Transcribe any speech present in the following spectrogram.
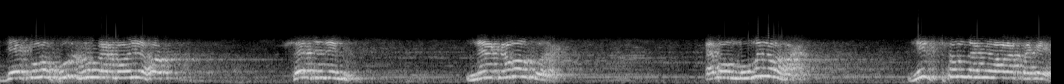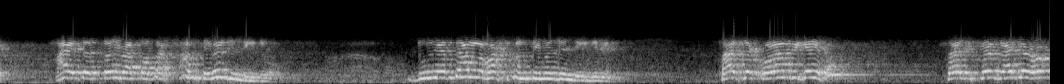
যে কোনো পুরুষ হোক আর মহিলা হোক সে যদি ন্যাক আমল করে এবং মুমিনও হয়। নিঃসন্দেহে ওরা তাকে হায়তের তৈবা তথা শান্তিময় জিন্দিগি দেব দুনিয়াতে আল্লাহ শান্তিময় জিন্দিগি দেবেন চাই সে কড়া দিকেই হোক চাই রিক্সার ড্রাইভার হোক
